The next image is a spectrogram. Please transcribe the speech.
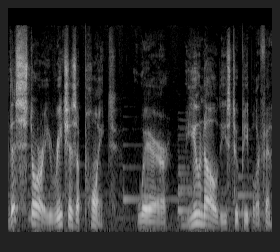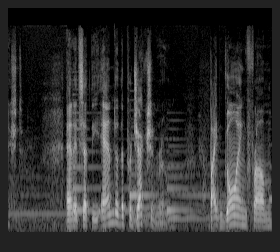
This story reaches a point where you know these two people are finished. And it's at the end of the projection room by going from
